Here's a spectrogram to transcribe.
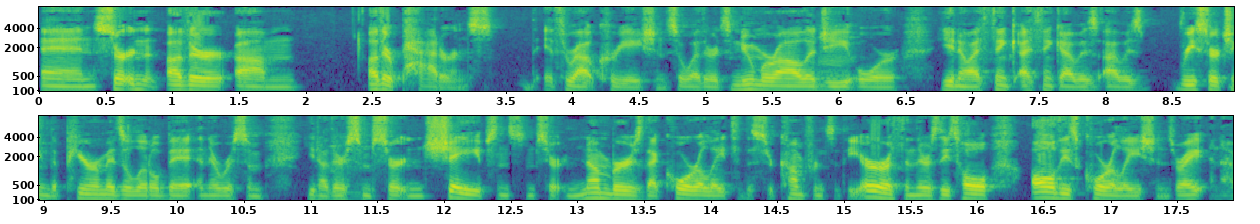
and certain other um, other patterns throughout creation. So whether it's numerology mm. or you know, I think I think I was I was researching the pyramids a little bit, and there were some you know there's some certain shapes and some certain numbers that correlate to the circumference of the Earth, and there's these whole all these correlations, right? And I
